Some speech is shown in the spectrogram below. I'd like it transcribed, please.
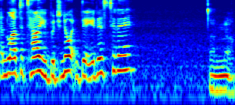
I'd love to tell you, but you know what day it is today? I don't know.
